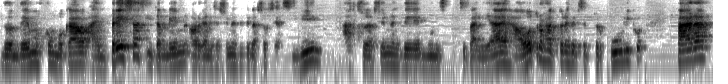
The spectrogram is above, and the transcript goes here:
donde hemos convocado a empresas y también a organizaciones de la sociedad civil, a asociaciones de municipalidades, a otros actores del sector público, para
